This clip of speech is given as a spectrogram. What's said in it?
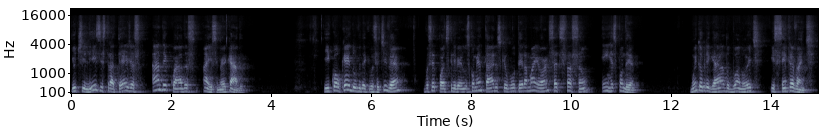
e utilize estratégias adequadas a esse mercado. E qualquer dúvida que você tiver, você pode escrever nos comentários que eu vou ter a maior satisfação em responder. Muito obrigado, boa noite e sempre avante.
